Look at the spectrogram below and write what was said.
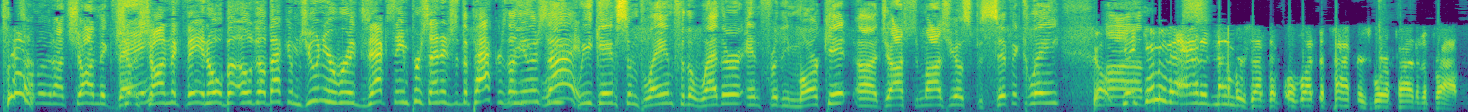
put Yeah. some of it on Sean McVay. Sh- Sean McVay and Od- Odell Beckham Jr. were exact same percentage as the Packers on we, the other we- side. We, gave some blame for the weather and for the market, uh, Josh DiMaggio specifically. So, gi- Um, give me the added numbers of, the, of what the Packers were a part of the problem.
